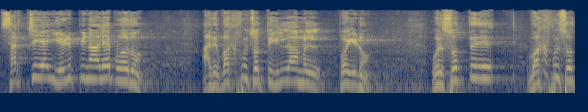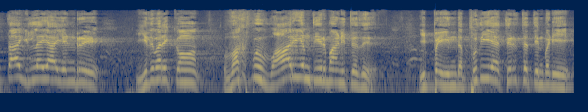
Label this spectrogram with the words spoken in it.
சர்ச்சையை எழுப்பினாலே போதும். அது வக்ஃபு சொத்து இல்லாமல் போயிடும். ஒரு சொத்து வக்ஃபு சொத்தா இல்லையா என்று இதுவரைக்கும் வக்ஃபு வாரியம் தீர்மானித்தது. இப்ப இந்த புதிய திருத்தத்தின்படி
